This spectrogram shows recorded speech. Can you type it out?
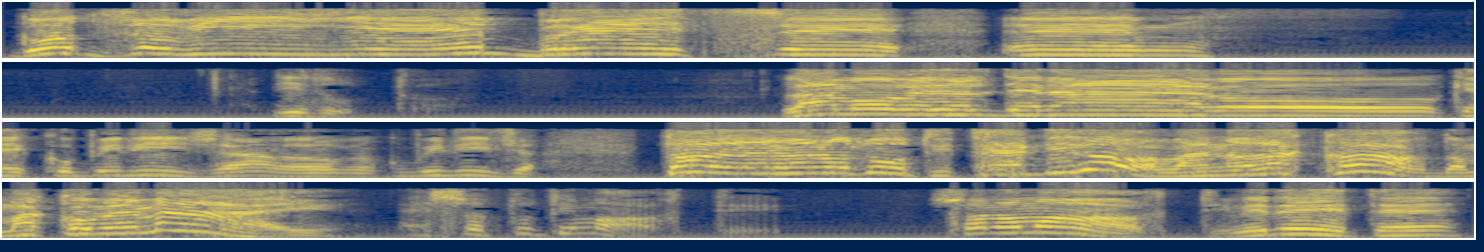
gozzoviglie, ebbrezze, ehm, di tutto. L'amore del denaro, che è cupidigia, la cupidigia, tollerano tutti, tra di loro vanno d'accordo, ma come mai? E sono tutti morti, sono morti, vedete?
